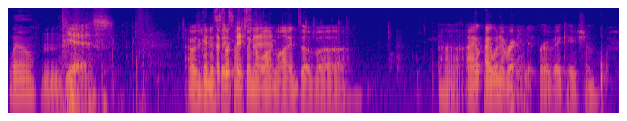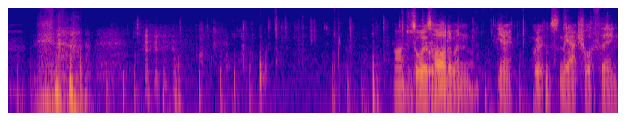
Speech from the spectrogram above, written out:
Well, hmm. Yes. I was gonna That's say something along lines of, uh, uh, I I wouldn't recommend it for a vacation. It's always harder when, you know, it's the actual thing.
